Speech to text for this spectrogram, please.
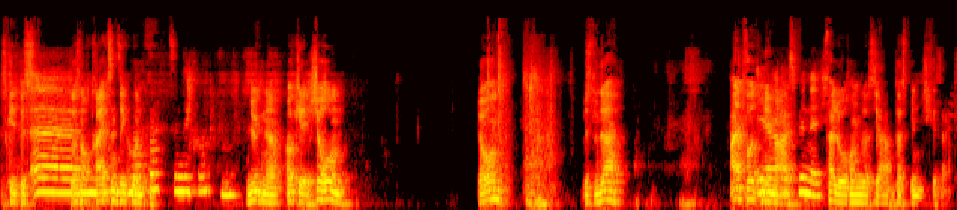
Es geht bis. Äh, du hast noch 13 Sekunden. Noch 15 Sekunden. Lügner. Okay, Jerome. Jerome? Bist du da? Antwort mir Ja, mal. das bin ich. Verloren, das ja, das bin ich gesagt.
